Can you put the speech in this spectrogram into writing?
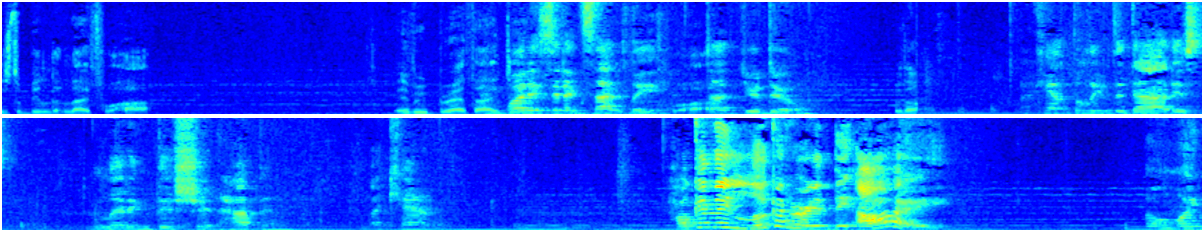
is to build a life for her. Every breath I And take. what is it exactly breathe for her. that you do? Without I can't believe the dad is letting this shit happen. I can't. How can they look at her in the eye? Oh my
